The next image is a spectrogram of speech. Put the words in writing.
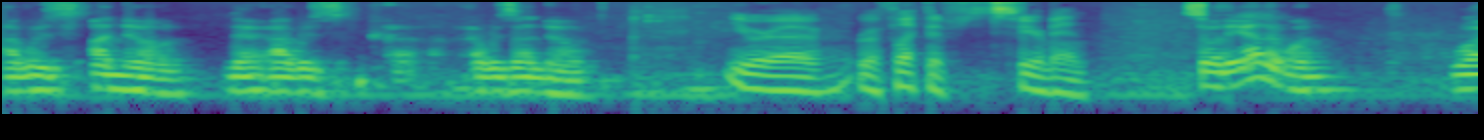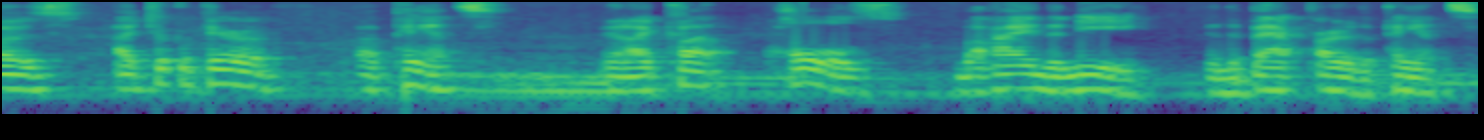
I was unknown. I was uh, I was unknown. You were a reflective sphere man. So the other one was I took a pair of uh, pants and I cut holes behind the knee in the back part of the pants.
